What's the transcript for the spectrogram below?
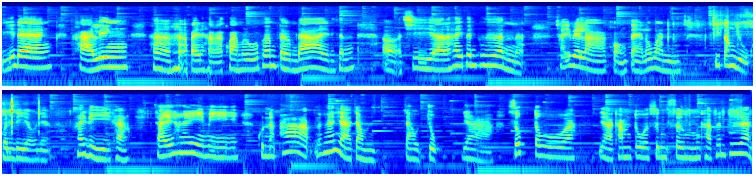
สีแดง ข่าลิง ไปหาความรู้เพิ่มเติมได้ดิฉันเชียร์ให้เพื่อนๆใช้เวลาของแต่ละวันที่ต้องอยู่คนเดียวเนี่ยให้ดีค่ะ ใช้ให้มีคุณภาพนะคะอย่าจำเจ้าจุกอย่า ซุกตัว อย่าทำตัวซึมๆค่ะเพื่อน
